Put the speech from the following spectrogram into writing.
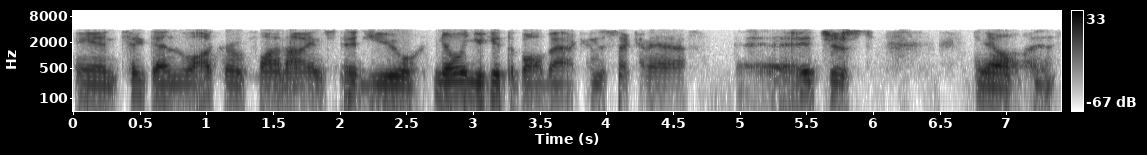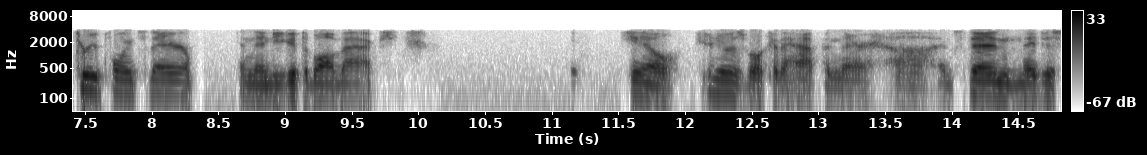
and take that in the locker room flying high. Instead, you knowing you get the ball back in the second half, it just you know three points there, and then you get the ball back. You know, who knows what could have happened there? Uh, instead, they just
